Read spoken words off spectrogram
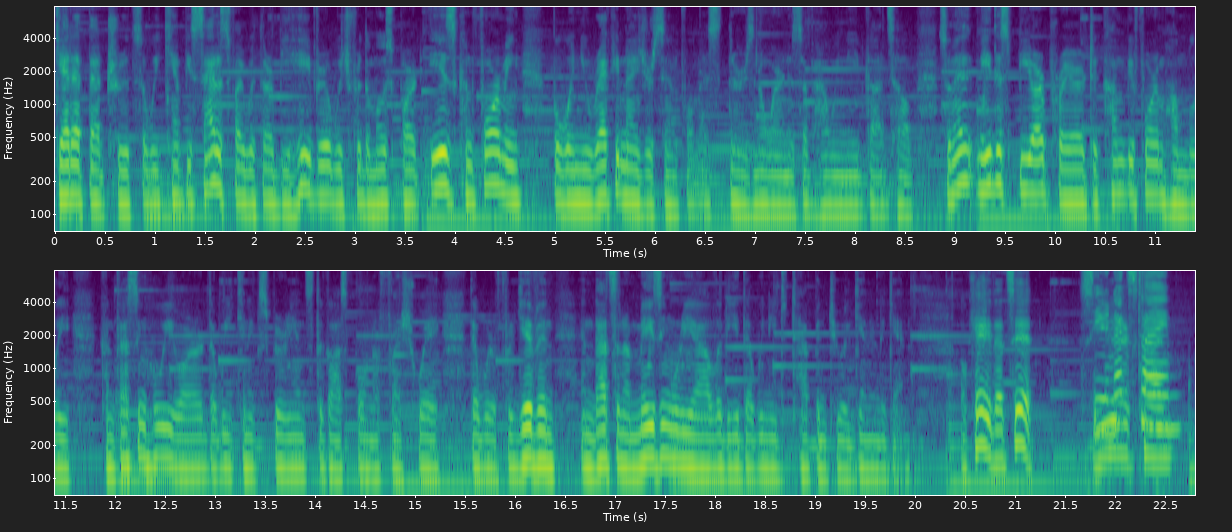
get at that truth so we can't be satisfied with our behavior, which for the most part is conforming. But when you recognize your sinfulness, there is an awareness of how we need God's help. So may, may this be our prayer to come before Him humbly, confessing who we are, that we can experience the gospel in a fresh way, that we're forgiven. And that's an amazing reality that we need to tap into again and again. Okay, that's it. See, See you, next time. time.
